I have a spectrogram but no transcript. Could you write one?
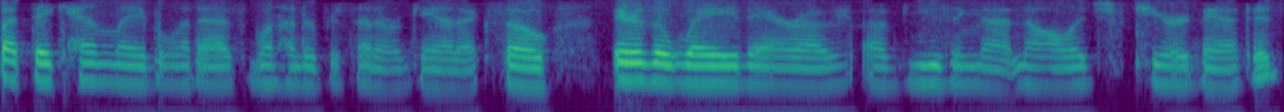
but they can label it as 100% organic. So there's a way there of, of using that knowledge to your advantage.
